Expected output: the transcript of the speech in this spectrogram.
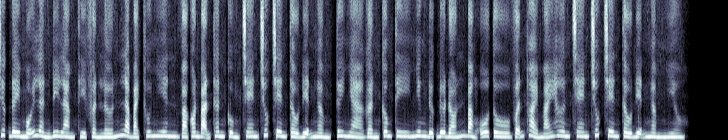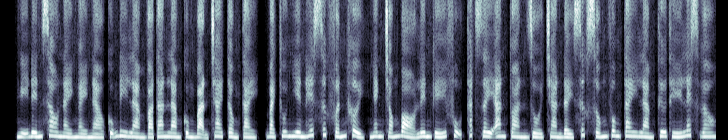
Trước đây mỗi lần đi làm thì phần lớn là Bạch Thu Nhiên và con bạn thân cùng chen chúc trên tàu điện ngầm tuy nhà gần công ty nhưng được đưa đón bằng ô tô vẫn thoải mái hơn chen chúc trên tàu điện ngầm nhiều. Nghĩ đến sau này ngày nào cũng đi làm và tan làm cùng bạn trai tổng tài, Bạch Thu Nhiên hết sức phấn khởi, nhanh chóng bỏ lên ghế phụ thắt dây an toàn rồi tràn đầy sức sống vung tay làm tư thế let's go.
